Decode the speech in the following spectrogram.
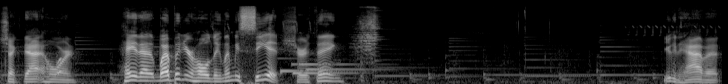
Check that horn. Hey, that weapon you're holding, let me see it. Sure thing. You can have it.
